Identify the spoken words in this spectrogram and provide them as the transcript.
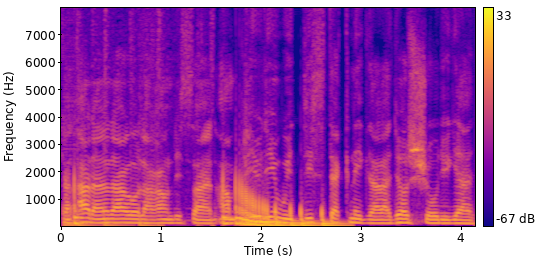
Can add another roll around this side. I'm building with this technique that i just showed you guys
